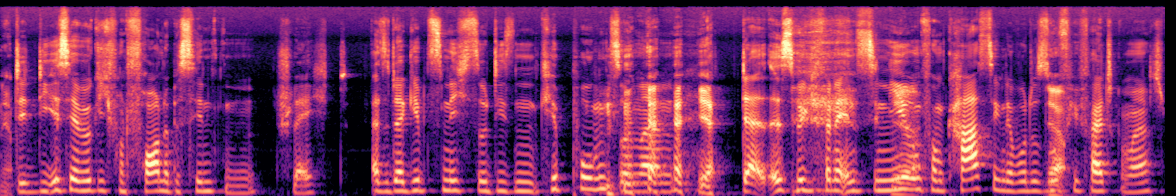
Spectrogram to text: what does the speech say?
ja. die, die ist ja wirklich von vorne bis hinten schlecht. Also da gibt es nicht so diesen Kipppunkt, sondern Ja. da ist wirklich von der Inszenierung, Ja. vom Casting, da wurde so viel falsch gemacht.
